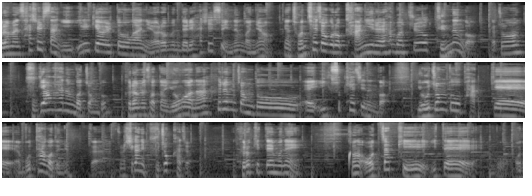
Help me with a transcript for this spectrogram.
그러면 사실상 이 1개월 동안 여러분들이 하실 수 있는 건요. 그냥 전체적으로 강의를 한번 쭉 듣는 거. 그러니까 좀 구경하는 것 정도? 그러면서 어떤 용어나 흐름 정도에 익숙해지는 거. 요 정도밖에 못 하거든요. 그러니까 좀 시간이 부족하죠. 그렇기 때문에 저는 어차피 이때 뭐 어,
